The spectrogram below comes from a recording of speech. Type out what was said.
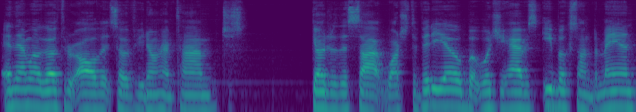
and then I'm going to go through all of it. So if you don't have time, just go to the site, watch the video. But what you have is ebooks on demand,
